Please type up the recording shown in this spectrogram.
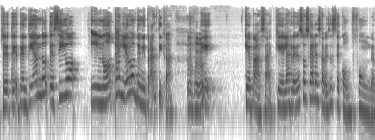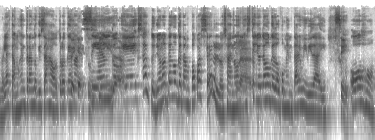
te, te, entiendo, te sigo y no estás lejos de mi práctica. ¿Qué pasa? Que las redes sociales a veces se confunden, ¿verdad? Estamos entrando quizás a otro tema siendo exacto, yo no tengo que tampoco hacerlo, o sea, no, es que yo tengo que documentar mi vida ahí. Sí. Ojo,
